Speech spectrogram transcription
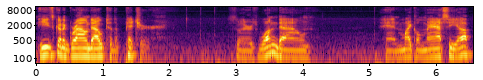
he's going to ground out to the pitcher. So there's one down, and Michael Massey up.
